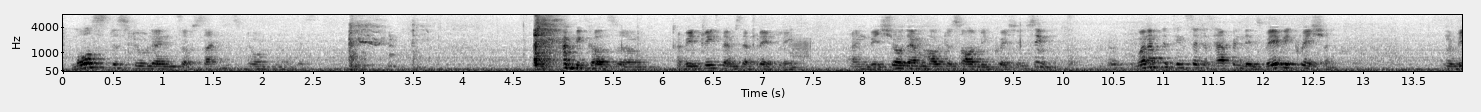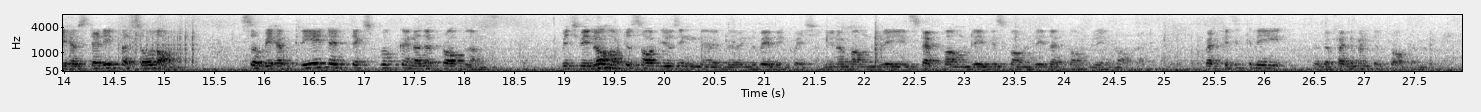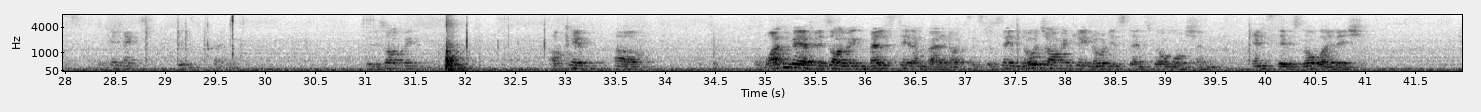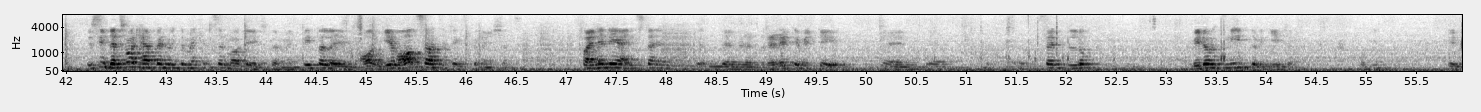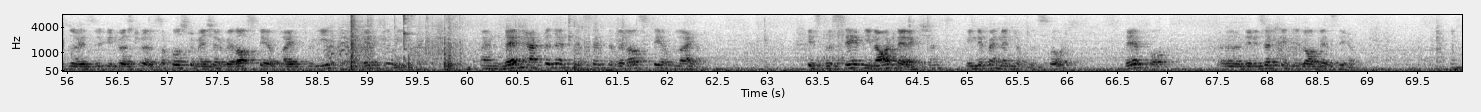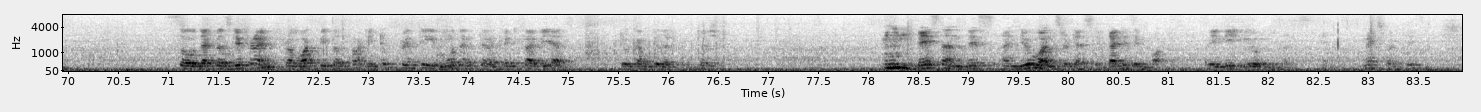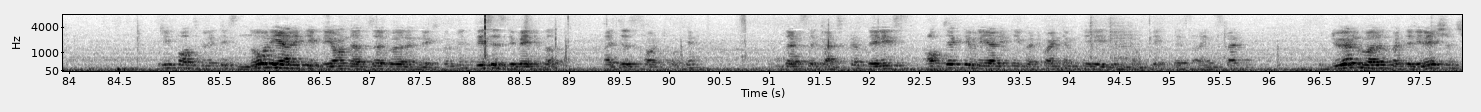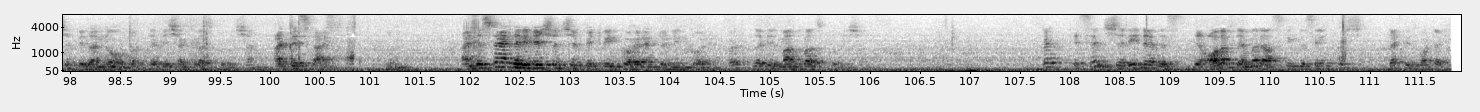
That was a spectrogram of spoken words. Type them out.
Most students of science don't know this because um, we treat them separately and we show them how to solve equations. See, one of the things that has happened is wave equation. We have studied for so long, so we have created textbook and other problems which we know how to solve using the, the, in the wave equation. You know, boundary, step boundary, this boundary, that boundary, and all that. But physically, the fundamental problem remains. Okay, next, please. So resolving. Okay, uh, one way of resolving Bell's theorem paradox is to say no geometry, no distance, no motion, hence there is no violation. You see, that's what happened with the Michelson-Morley experiment. People all, gave all sorts of explanations. Finally, Einstein, in relativity, uh, uh, said, look, we don't need the ether. It, was- it was supposed to measure velocity of light through ether. Ether. And then after that, they said the velocity of light is the same in all directions, independent of the source. Therefore, uh, the resultant is always zero. So that was different from what people thought. It took 20, more than uh, 25 years to come to that conclusion. Based on this, and new ones to test it. That is important. We need new results. Next one, please. Three possibilities. No reality beyond the observer and the experiment. This is debatable. I just thought, okay, that's the classical. There is objective reality, but quantum theory is incomplete. That's Einstein. Dual world, but the relationship is unknowable. That is Shankara's position at this time. Hmm. Understand the relationship between coherent and incoherent world. That is Madhva's position. But essentially, the, all of them are asking the same question. That is what I.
